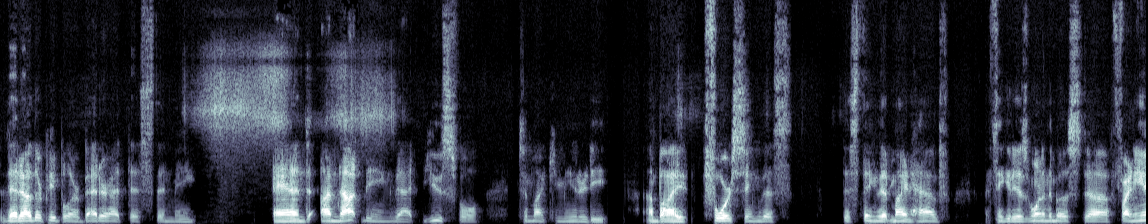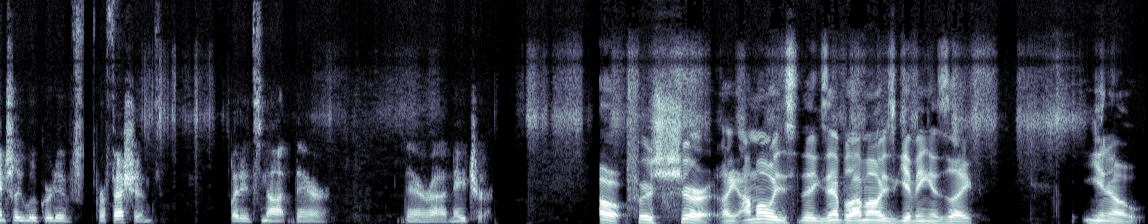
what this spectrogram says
that other people are better at this than me, and I'm not being that useful to my community uh, by forcing this this thing that might have. I think it is one of the most uh, financially lucrative professions, but it's not their their uh, nature. Oh, for sure. Like I'm always the example I'm always giving is like, you know,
